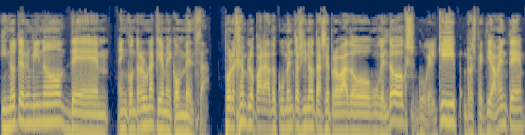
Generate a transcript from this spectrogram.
y no termino de encontrar una que me convenza. Por ejemplo, para documentos y notas he probado Google Docs, Google Keep, respectivamente.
